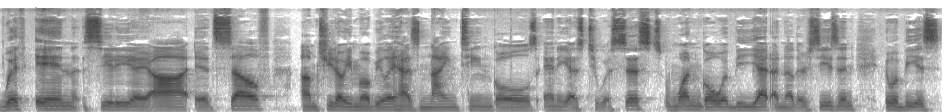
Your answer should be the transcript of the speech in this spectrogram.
Within Serie A itself, um, Ciro Immobile has 19 goals and he has two assists. One goal would be yet another season. It would be his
